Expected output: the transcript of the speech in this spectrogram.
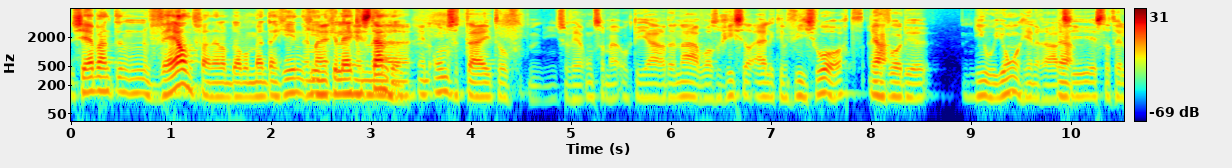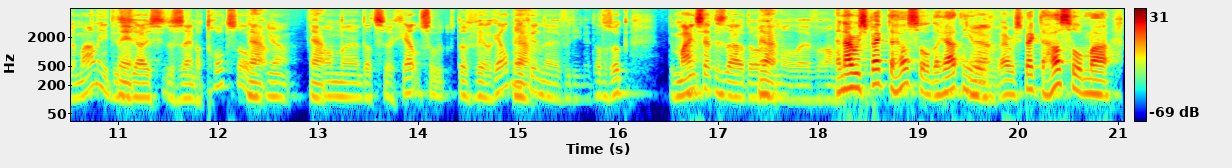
Dus jij bent een vijand van hen op dat moment en geen, geen gelijkgestemde. In, uh, in onze tijd, of niet zover onze, maar ook de jaren daarna, was resale eigenlijk een vies woord. En voor de nieuwe jonge generatie is dat helemaal niet. Dus juist, ze zijn er trots op. Ja. Van, uh, dat ze geld, zo, dat veel geld mee kunnen verdienen. Dat is ook, de mindset is daardoor helemaal uh, veranderd. En I respect the hustle, daar gaat niet over. I respect the hustle, maar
